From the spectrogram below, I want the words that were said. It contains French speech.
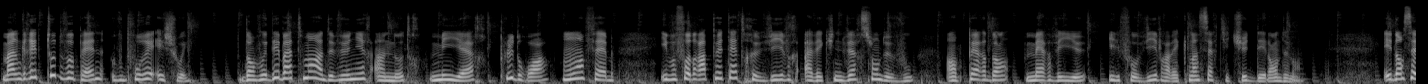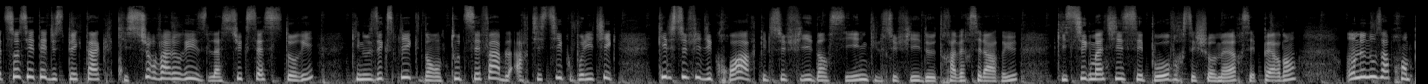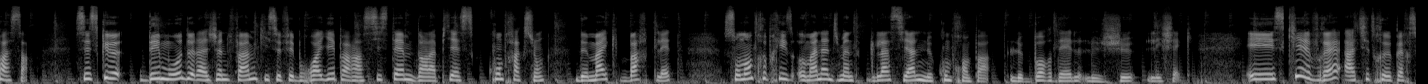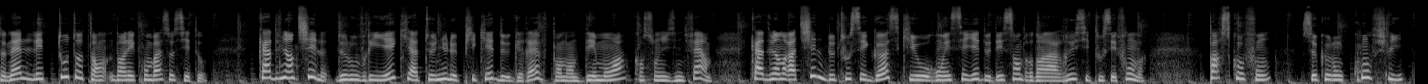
Malgré toutes vos peines, vous pourrez échouer. Dans vos débattements à devenir un autre, meilleur, plus droit, moins faible, il vous faudra peut-être vivre avec une version de vous. En perdant merveilleux, il faut vivre avec l'incertitude des lendemains. Et dans cette société du spectacle qui survalorise la success story, qui nous explique dans toutes ses fables artistiques ou politiques qu'il suffit d'y croire, qu'il suffit d'un signe, qu'il suffit de traverser la rue, qui stigmatise ses pauvres, ses chômeurs, ses perdants, on ne nous apprend pas ça. C'est ce que des mots de la jeune femme qui se fait broyer par un système dans la pièce Contraction de Mike Bartlett. Son entreprise au management glacial ne comprend pas le bordel, le jeu, l'échec. Et ce qui est vrai, à titre personnel, l'est tout autant dans les combats sociétaux. Qu'advient-il de l'ouvrier qui a tenu le piquet de grève pendant des mois quand son usine ferme? Qu'adviendra-t-il de tous ces gosses qui auront essayé de descendre dans la rue si tout s'effondre? Parce qu'au fond, ce que l'on confie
